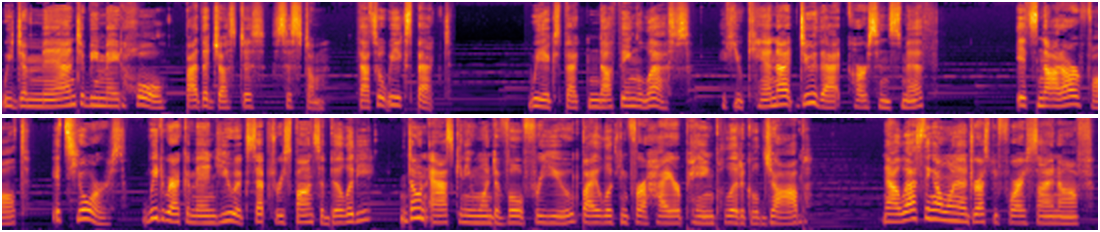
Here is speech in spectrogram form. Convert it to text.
We demand to be made whole by the justice system. That's what we expect. We expect nothing less. If you cannot do that, Carson Smith, it's not our fault, it's yours. We'd recommend you accept responsibility don't ask anyone to vote for you by looking for a higher paying political job. Now, last thing I want to address before I sign off.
